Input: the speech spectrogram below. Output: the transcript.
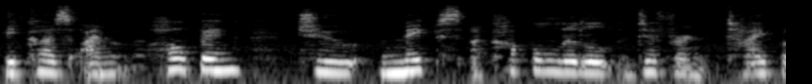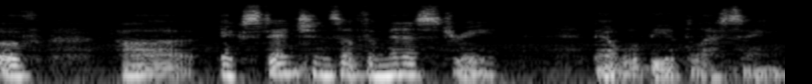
because I'm hoping to mix a couple little different type of uh, extensions of the ministry that will be a blessing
